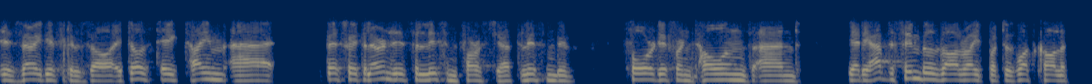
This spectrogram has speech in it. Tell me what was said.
is very difficult, so it does take time. Uh, best way to learn it is to listen first. You have to listen to four different tones, and yeah, they have the symbols all right, but there's what's called a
